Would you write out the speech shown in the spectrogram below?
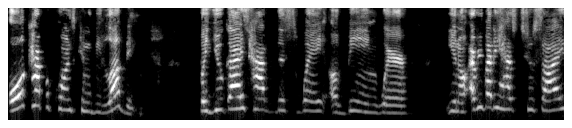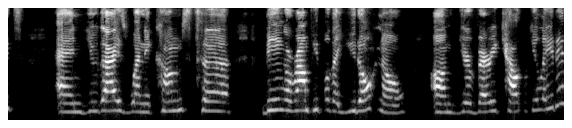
All Capricorns can be loving, but you guys have this way of being where you know everybody has two sides and you guys when it comes to being around people that you don't know, um, you're very calculated.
